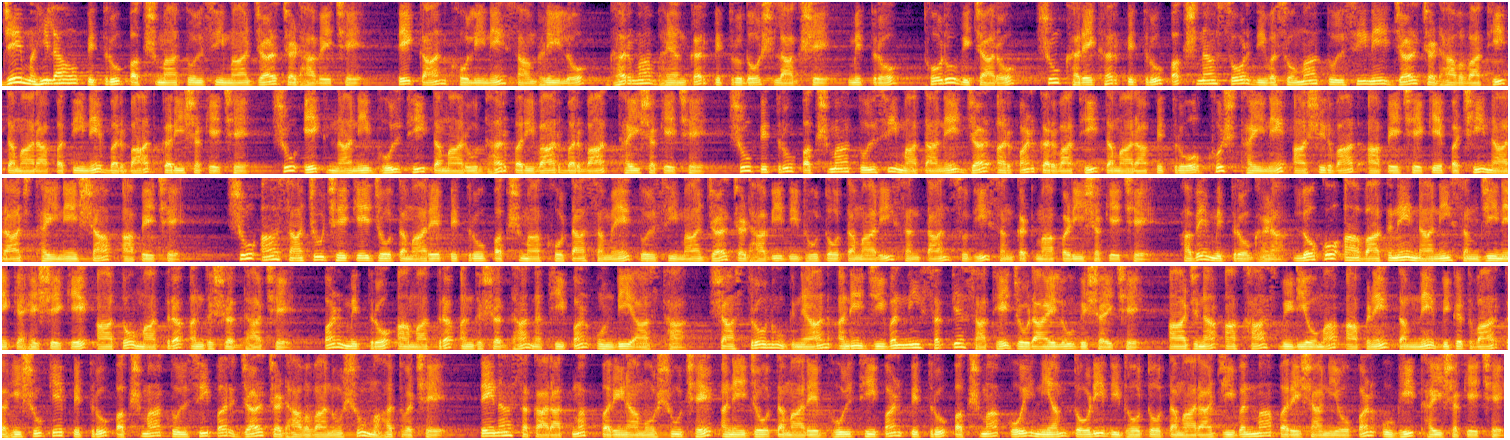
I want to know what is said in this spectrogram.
જે મહિલાઓ પિતૃ પક્ષમાં તુલસીમાં જળ ચઢાવે છે, તે કાન ખોલીને સાંભળી લો, ઘરમાં ભયંકર પિતૃદોષ લાગશે. મિત્રો થોડું વિચારો, શું ખરેખર પિતૃ પક્ષના સોળ દિવસોમાં તુલસીને જળ ચઢાવવાથી તમારા પતિને બરબાદ કરી શકે છે? શું એક નાની ભૂલથી તમારું ધર પરિવાર બરબાદ થઈ શકે છે? શું પિતૃ પક્ષમાં તુલસી માતાને જળ અર્પણ કરવાથી તમારા પિતૃઓ ખુશ થઈને આશીર્વાદ આપે છે કે પછી નારાજ થઈને શાપ આપે છે? શું આ સાચું છે કે જો તમારે પિતૃ પક્ષમાં ખોટા સમયે તુલસીમાં જળ ચઢાવી દીધું તો તમારી સંતાન સુધી સંકટમાં પડી શકે છે? હવે મિત્રો ઘણા લોકો આ વાતને નાની સમજીને કહેશે કે આ તો માત્ર અંધશ્રદ્ધા છે. પણ મિત્રો, આ માત્ર અંધશ્રદ્ધા નથી, પણ ઊંડી આસ્થા. શાસ્ત્રોનું જ્ઞાન અને જીવનની સત્ય સાથે જોડાયેલું વિષય છે. આજના આ ખાસ વિડીયોમાં આપણે તમને વિગતવાર કહીશું કે પિતૃ પક્ષમાં તુલસી પર જળ ચઢાવવાનું શું મહત્વ છે, તેના સકારાત્મક પરિણામો શું છે અને જો તમારે ભૂલથી પણ પિતૃ પક્ષમાં કોઈ નિયમ તોડી દીધો તો તમારા જીવનમાં પરેશાનીઓ પણ ઊભી થઈ શકે છે.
